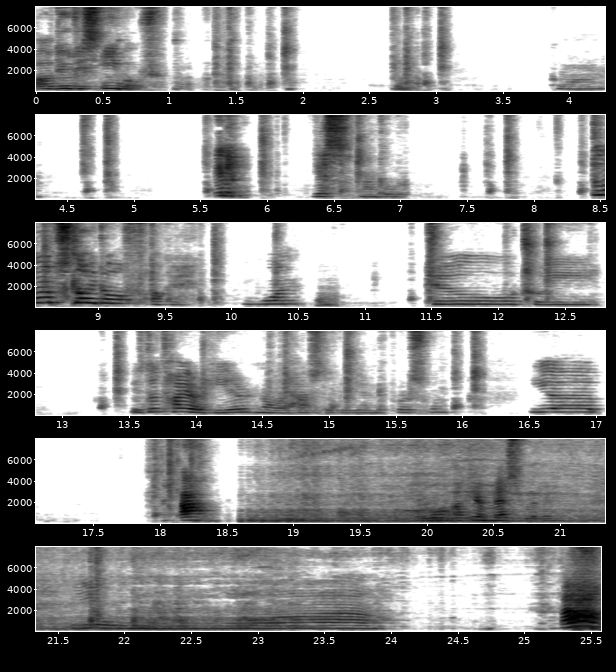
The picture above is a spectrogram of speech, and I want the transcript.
I'll do this emote. Come on. Eh. Yes, mantle. Do not slide off. Okay. One, two, three. Is the tire here? No, it has to be in the first one. Yep. Ah! I can't mess with it. Ah!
